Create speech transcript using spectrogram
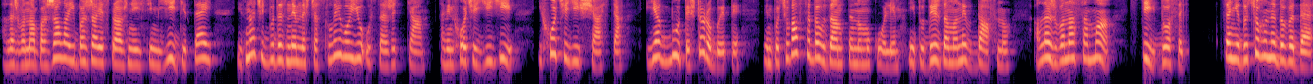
але ж вона бажала і бажає справжньої сім'ї, дітей, і, значить, буде з ним нещасливою усе життя. А він хоче її і хоче їй щастя. І як бути, що робити? Він почував себе у замкненому колі і туди ж заманив дафну. Але ж вона сама, стій, досить. Це ні до чого не доведе.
